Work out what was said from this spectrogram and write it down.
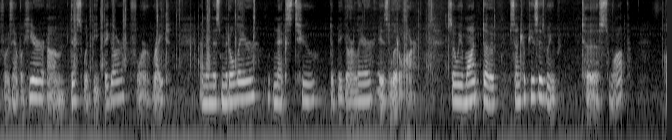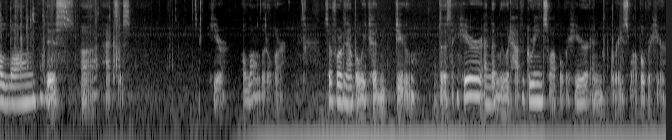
for example here, um, this would be big R for right, and then this middle layer next to the big R layer is little r. So we want the centerpieces we to swap along this uh, axis here, along little r. So for example, we could do the thing here, and then we would have green swap over here and gray swap over here.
